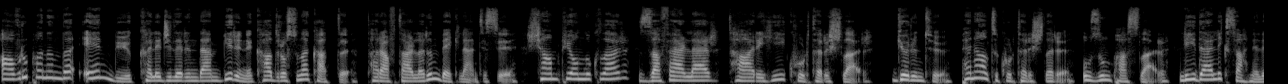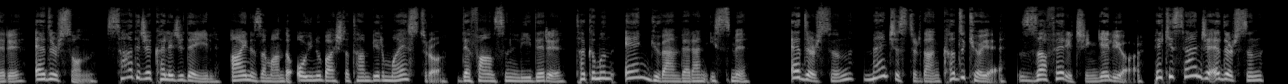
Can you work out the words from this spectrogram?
Avrupa'nın da en büyük kalecilerinden birini kadrosuna kattı. Taraftarların beklentisi, şampiyonluklar, zaferler, tarihi kurtarışlar. Görüntü, penaltı kurtarışları, uzun paslar, liderlik sahneleri, Ederson sadece kaleci değil, aynı zamanda oyunu başlatan bir maestro, defansın lideri, takımın en güven veren ismi. Ederson, Manchester'dan Kadıköy'e zafer için geliyor. Peki sence Ederson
